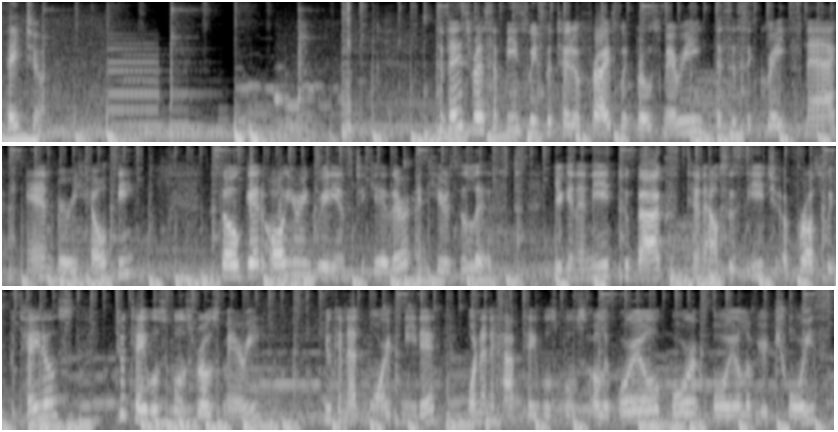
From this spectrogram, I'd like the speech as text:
Stay tuned. Today's recipe, sweet potato fries with rosemary. This is a great snack and very healthy. So get all your ingredients together and here's the list. You're gonna need two bags, 10 ounces each of raw sweet potatoes, two tablespoons rosemary. You can add more if needed, one and a half tablespoons olive oil or oil of your choice,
